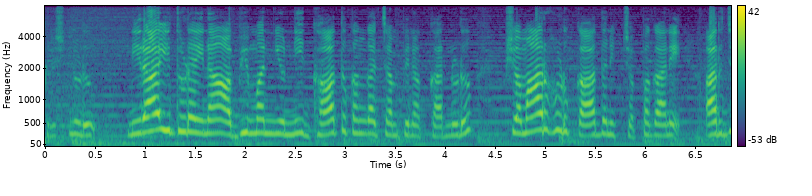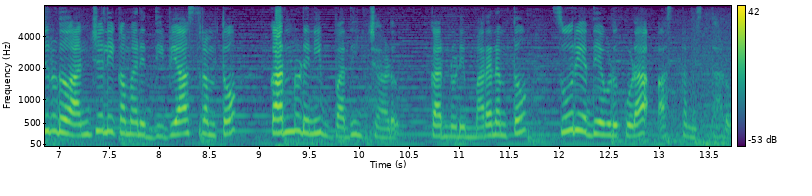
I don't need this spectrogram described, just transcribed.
కృష్ణుడు నిరాయుధుడైన అభిమన్యుణ్ణి ఘాతుకంగా చంపిన కర్ణుడు క్షమార్హుడు కాదని చెప్పగానే అర్జునుడు అంజలికమని దివ్యాస్త్రంతో కర్ణుడిని వధించాడు. కర్ణుడి మరణంతో సూర్యదేవుడు కూడా అస్తమిస్తాడు.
